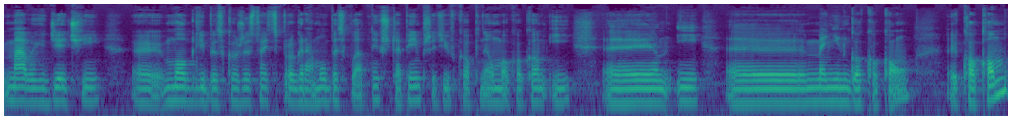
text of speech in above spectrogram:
małych dzieci mogliby skorzystać z programu bezpłatnych szczepień przeciwko pneumokokom i, i meningokokom. Kokom.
